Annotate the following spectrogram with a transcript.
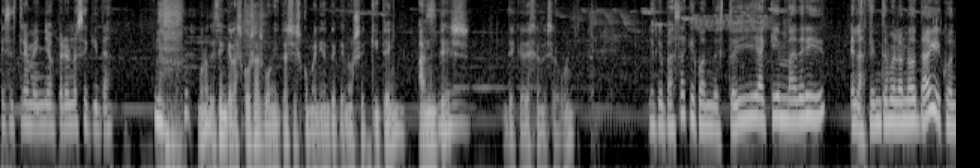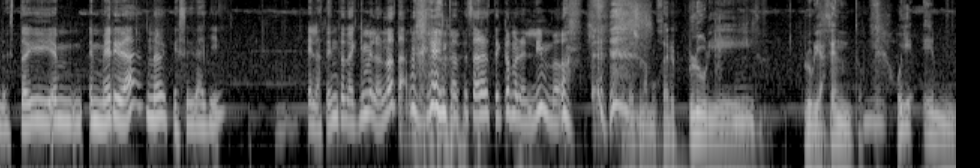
es extremeño, pero no se quita. bueno, dicen que las cosas bonitas es conveniente que no se quiten antes de que dejen de ser bonitas. Lo que pasa es que cuando estoy aquí en Madrid, el acento me lo nota y cuando estoy en, Mérida, ¿no? que soy de allí, el acento de aquí me lo nota. Entonces ahora estoy como en el limbo. Es una mujer pluri, pluriacento. Mm. Oye, em,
